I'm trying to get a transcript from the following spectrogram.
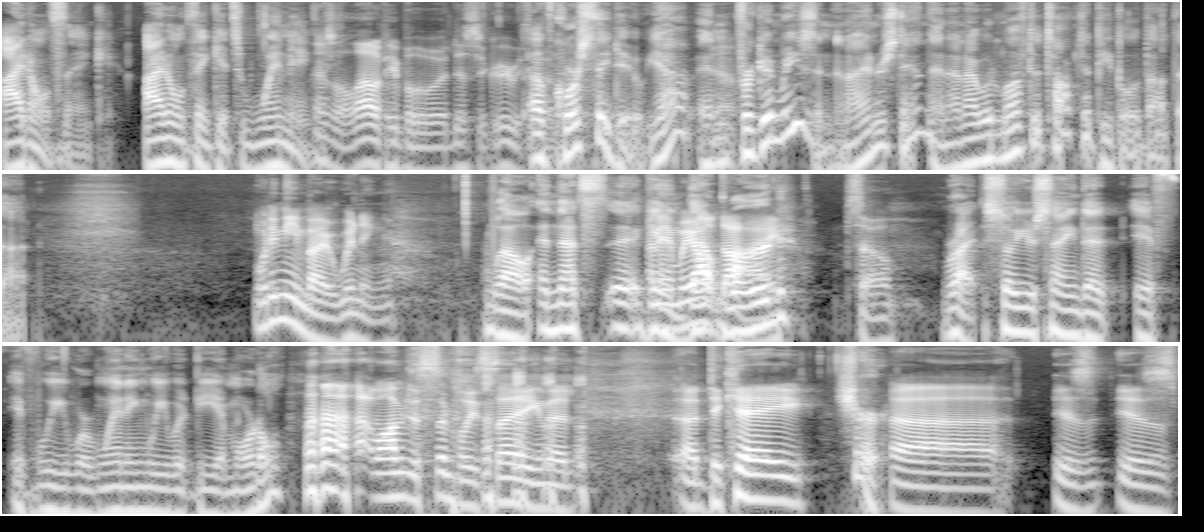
I don't think. I don't think it's winning. There's a lot of people who would disagree with you. Of course they do. Yeah, and for good reason, and I understand that, and I would love to talk to people about that. What do you mean by winning? Well, and that's uh, I again mean, we that all die. word, So, right? So you're saying that if if we were winning, we would be immortal? well, I'm just simply saying that uh, decay Sure. uh, is is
